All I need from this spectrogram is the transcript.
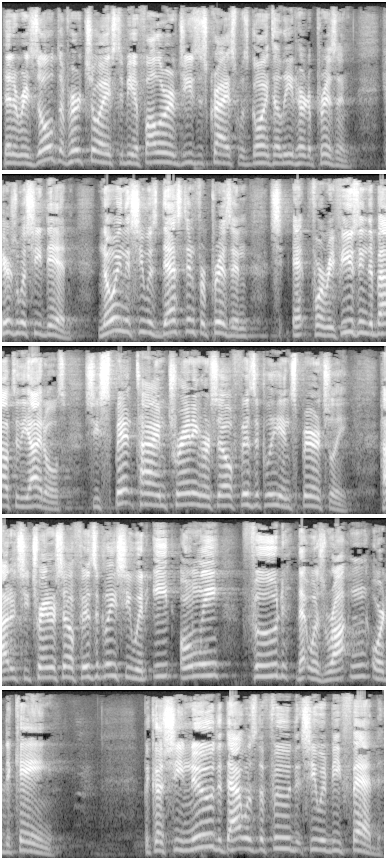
that a result of her choice to be a follower of Jesus Christ was going to lead her to prison. Here's what she did. Knowing that she was destined for prison eh, for refusing to bow to the idols, she spent time training herself physically and spiritually. How did she train herself physically? She would eat only food that was rotten or decaying because she knew that that was the food that she would be fed.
